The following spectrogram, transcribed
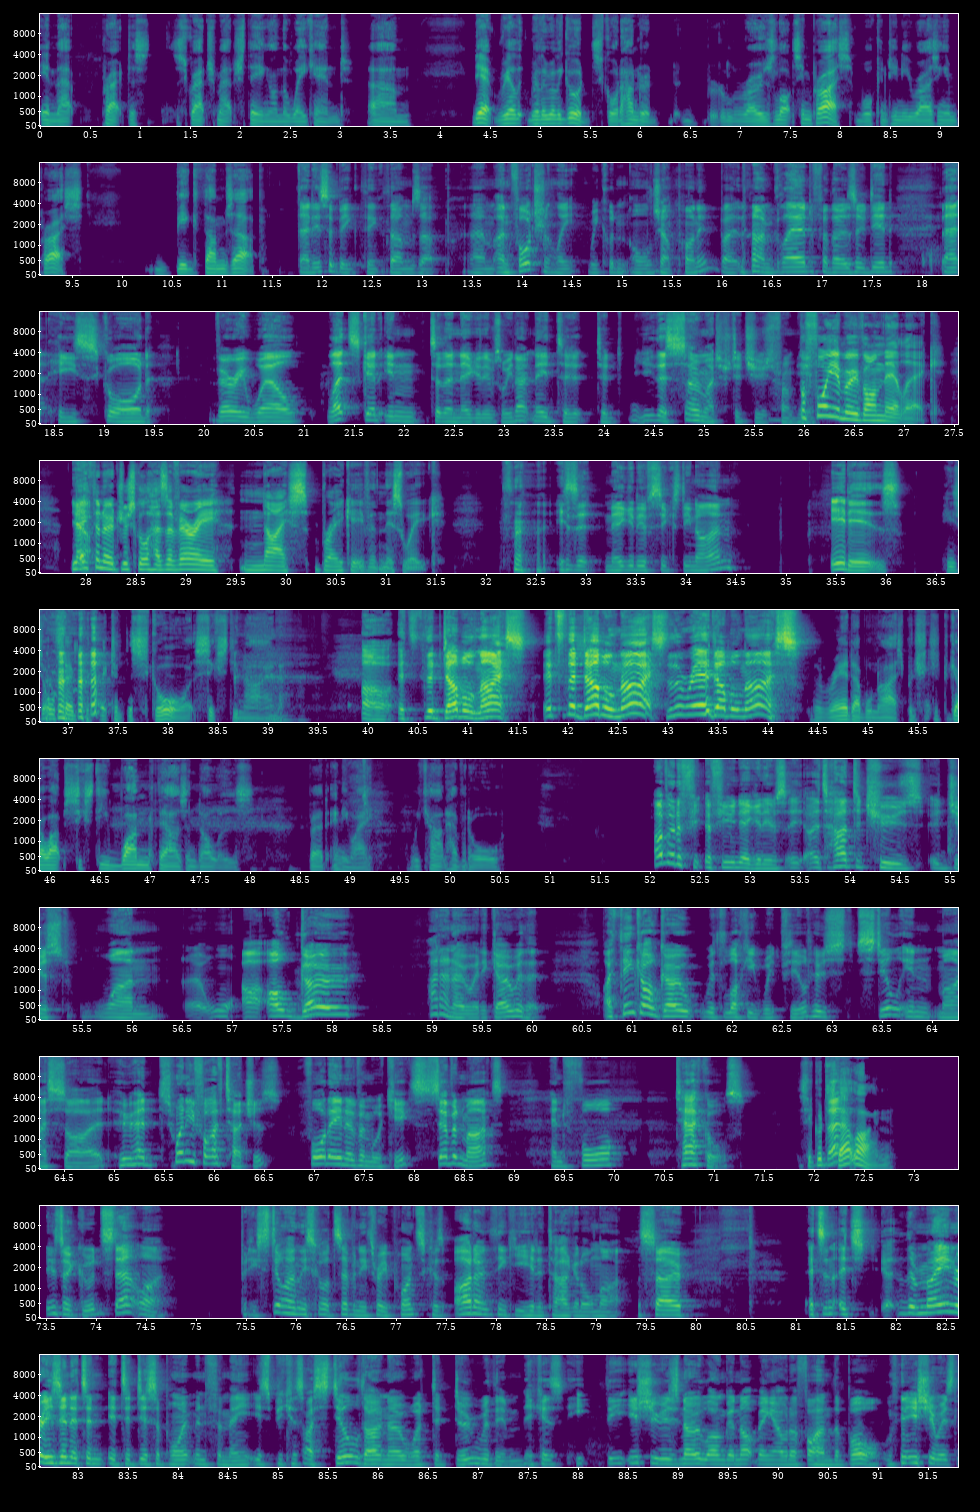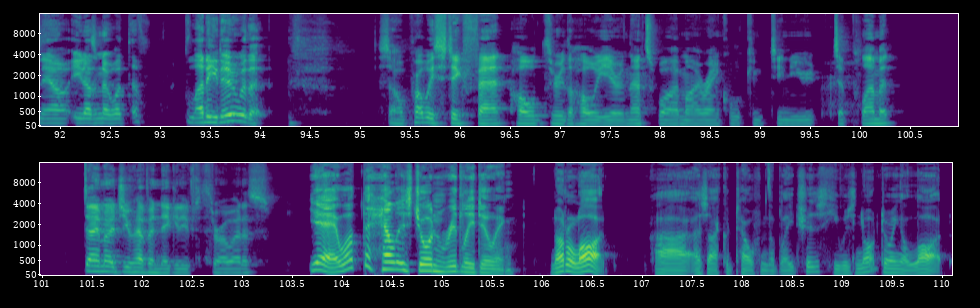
in that practice scratch match thing on the weekend. Um, yeah, really, really, really good. Scored 100. Rose lots in price. Will continue rising in price. Big thumbs up. That is a big th- thumbs up. Um, unfortunately, we couldn't all jump on it, but I'm glad for those who did that he scored very well. let's get into the negatives. We don't need to to. You, there's so much to choose from here. Before you move on there, Lek, Yeah. Nathan O'Driscoll has a very nice break even this week. is it negative sixty nine? It is. He's also projected to score at 69. Oh, it's the double nice. It's the double nice. The rare double nice. The rare double nice, projected to go up $61,000. But anyway, we can't have it all. I've got a few, a few negatives. It's hard to choose just one. Uh, I'll go. I don't know where to go with it. I think I'll go with Lachie Whitfield, who's still in my side, who had 25 touches, 14 of them were kicks, seven marks, and four tackles. It's a good That- stat line. Is a good stat line, but he still only scored 73 points because I don't think he hit a target all night. So it's an it's the main reason it's an it's a disappointment for me is because I still don't know what to do with him because he, the issue is no longer not being able to find the ball. The issue is now he doesn't know what the bloody do with it. So I'll probably stick fat, hold through the whole year, and that's why my rank will continue to plummet. Damo, do you have a negative to throw at us? Yeah, what the hell is Jordan Ridley doing? Not a lot, uh, as I could tell from the bleachers. He was not doing a lot.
